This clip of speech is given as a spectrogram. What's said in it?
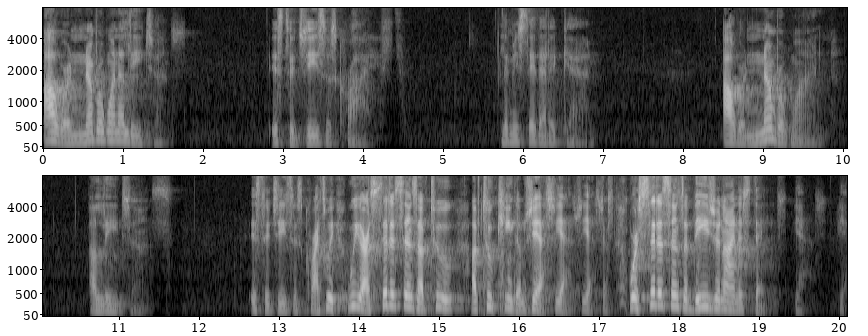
Our number one allegiance is to Jesus Christ. Let me say that again. Our number one allegiance is to Jesus Christ. We, we are citizens of two, of two kingdoms. Yes, yes, yes, yes. We're citizens of these United States. Yes, yes.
